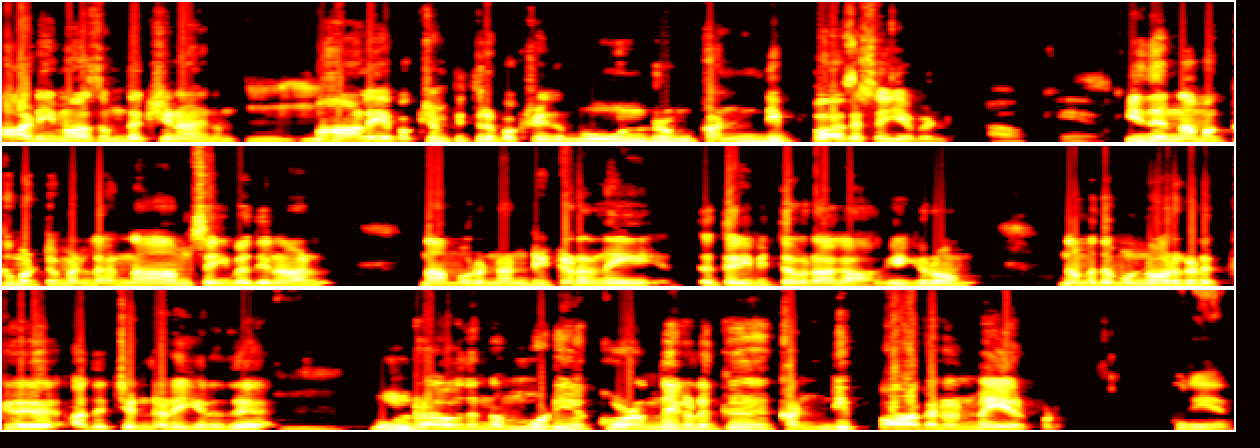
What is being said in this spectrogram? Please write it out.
ஆடி மாசம் தட்சிணாயனம் ம், ம். மகாலய பட்சம் பித்ருபக்ஷம். இது மூன்றும் கண்டிப்பாக செய்ய வேண்டும். ஓகே இது நமக்கு மட்டுமல்ல நாம் செய்வதனால் நாம் ஒரு நன்றி கடனை தெரிவித்தவராக ஆகுகிறோம். நமது முன்னோர்களுக்கு அது சென்றடைகிறது. மூன்றாவது நம்முடைய குழந்தைகளுக்கு கண்டிப்பாக நன்மை ஏற்படும். புரியுது.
